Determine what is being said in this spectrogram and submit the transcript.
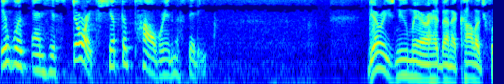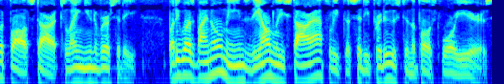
It was an historic shift of power in the city. Gary's new mayor had been a college football star at Tulane University, but he was by no means the only star athlete the city produced in the post war years.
